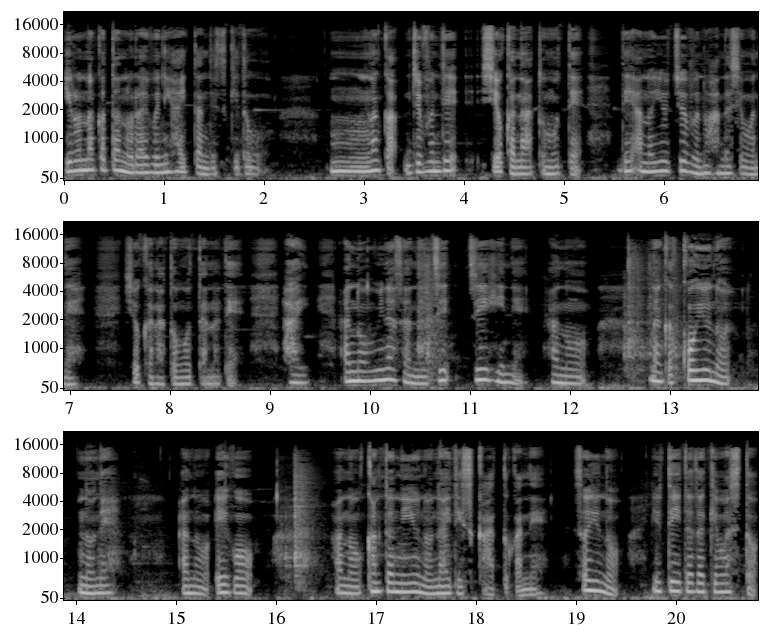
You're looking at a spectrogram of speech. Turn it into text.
いろんな方のライブに入ったんですけど、うん、なんか自分でしようかなと思って、で、あの YouTube の話もね、しようかなと思ったので、はい。あの、皆さんね、ぜ、ぜひね、あの、なんかこういうののね、あの、英語あの、簡単に言うのないですか？とかね。そういうの言っていただけますと、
